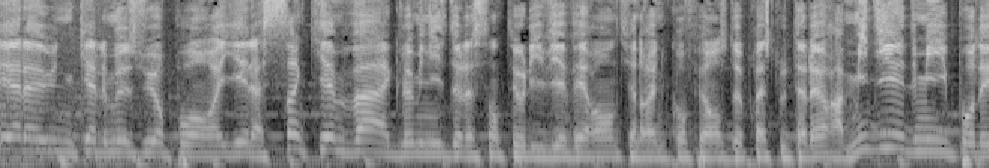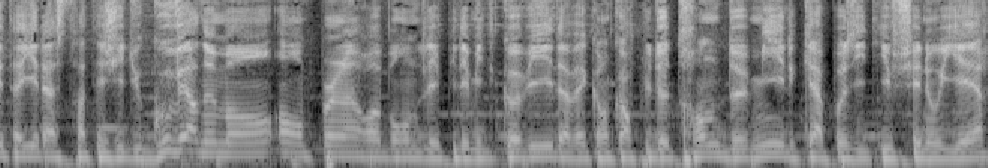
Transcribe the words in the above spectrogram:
Et à la une, quelle mesure pour enrayer la cinquième vague? Le ministre de la Santé Olivier Véran tiendra une conférence de presse tout à l'heure à midi et demi pour détailler la stratégie du gouvernement en plein rebond de l'épidémie de Covid avec encore plus de 32 000 cas positifs chez nous hier.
